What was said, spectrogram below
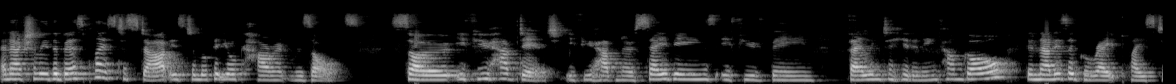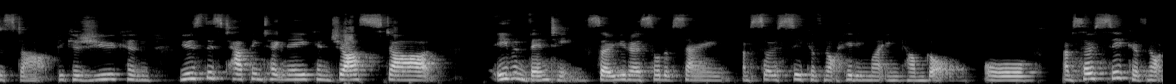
And actually, the best place to start is to look at your current results. So if you have debt, if you have no savings, if you've been failing to hit an income goal, then that is a great place to start because you can use this tapping technique and just start even venting. So, you know, sort of saying, I'm so sick of not hitting my income goal or I'm so sick of not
